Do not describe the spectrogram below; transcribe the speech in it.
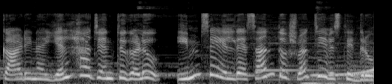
ಕಾಡಿನ ಎಲ್ಲಾ ಜಂತುಗಳು ಹಿಂಸೆ ಇಲ್ದೆ ಸಂತೋಷವಾಗಿ ಜೀವಿಸ್ತಿದ್ರು.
